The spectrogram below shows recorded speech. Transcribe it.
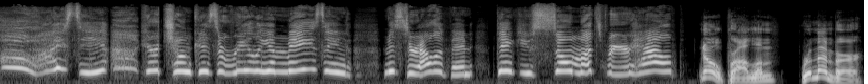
Oh, I see. Your trunk is really amazing. Mr. Elephant, thank you so much for your help. No problem. Remember,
